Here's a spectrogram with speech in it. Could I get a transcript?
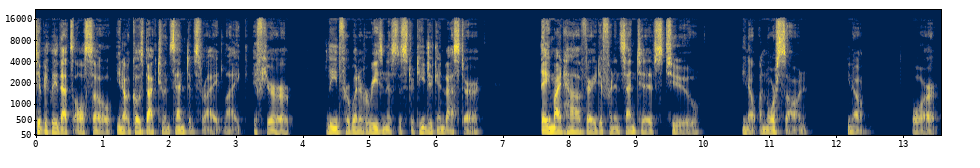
typically that's also you know it goes back to incentives right like if your lead for whatever reason is the strategic investor they might have very different incentives to you know a Northzone you know or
